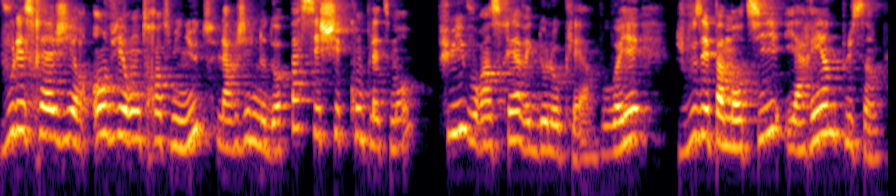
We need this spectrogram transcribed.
Vous laisserez agir environ 30 minutes, l'argile ne doit pas sécher complètement, puis vous rincerez avec de l'eau claire. Vous voyez, je vous ai pas menti, il n'y a rien de plus simple.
